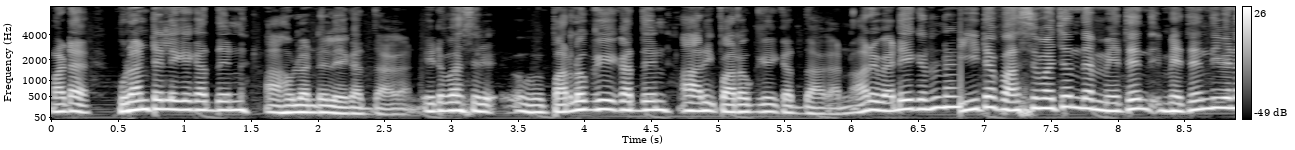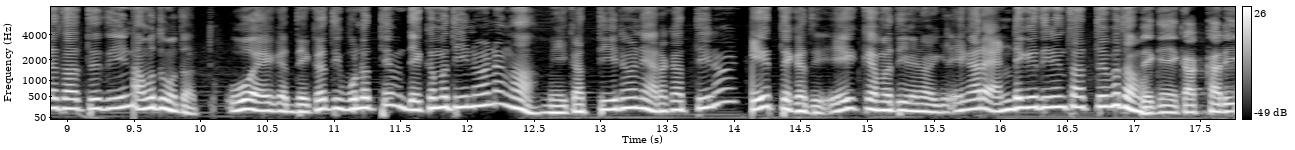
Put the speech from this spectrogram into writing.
මට හුලන්ටෙල්ල එකක්දෙන් අහුලන්ටෙල එකක්දාගන්න ඊට පස්ස පරලොක එකක්දෙන් ආරි පරෝග එකක්දාගන්න අර වැඩේ කරුණ ඊට පස්ස මචන් දැ මෙතැන්දි වෙන තත්වතිී අමුතුමතත් ඕ ඒක දෙක තිබුණොත්තෙම දෙකම තියනවන මේකත් තියෙනවන අරකත්තියන ඒත් එකති ඒ කැමති වෙනගේ ඒකර ඇන්ඩක තින සත්වව තම දෙක එකක් හරි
